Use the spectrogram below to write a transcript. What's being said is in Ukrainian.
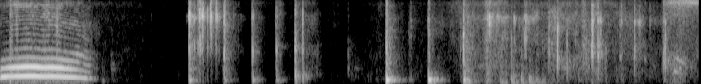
Ні.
